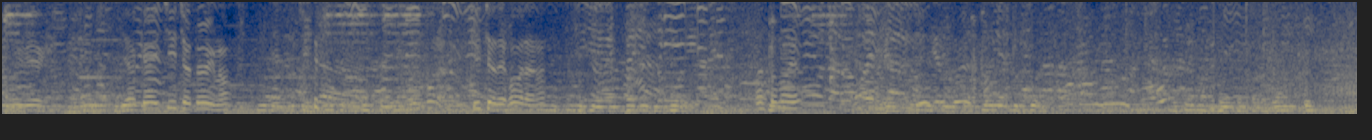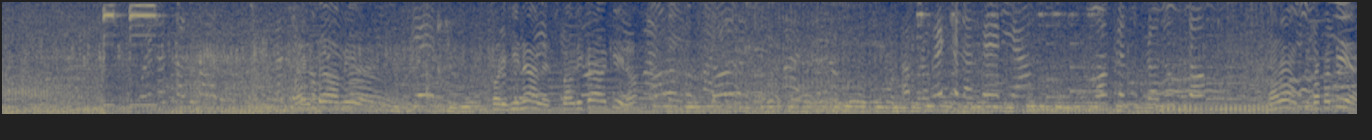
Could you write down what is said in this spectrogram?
Muy bien. Y acá hay chicha también, ¿no? Chicha de jora, ¿no? ¿Cuánto más? Pensaba, mira, originales, fabricadas aquí, ¿no? Aproveche la feria, compre su producto. Marón, tu zapatilla,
